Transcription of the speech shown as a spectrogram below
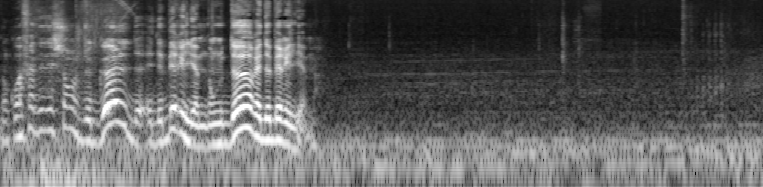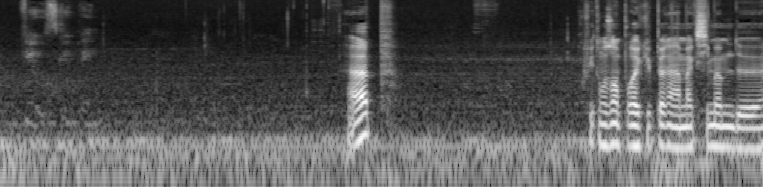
Donc on va faire des échanges de gold et de beryllium, donc d'or et de beryllium. Hop. Profitons-en pour récupérer un maximum de...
